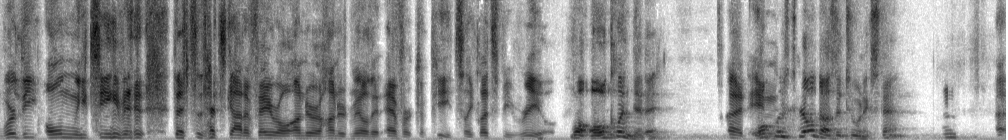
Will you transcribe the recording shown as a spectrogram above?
we're the only team that's that's got a payroll under 100 mil that ever competes? Like, let's be real. Well, Oakland did it. Uh, in, Oakland still does it to an extent. Uh,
